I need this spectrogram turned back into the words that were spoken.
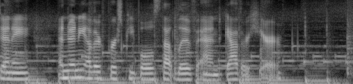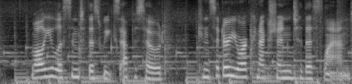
Dene, and many other First Peoples that live and gather here. While you listen to this week's episode, consider your connection to this land,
